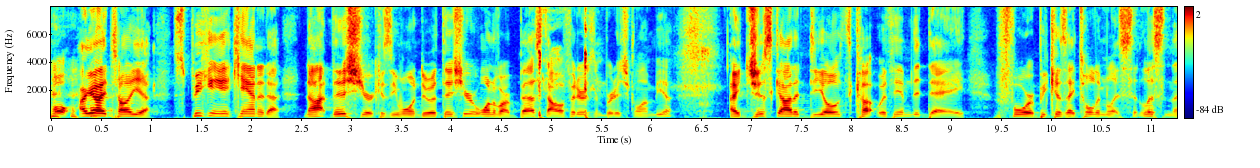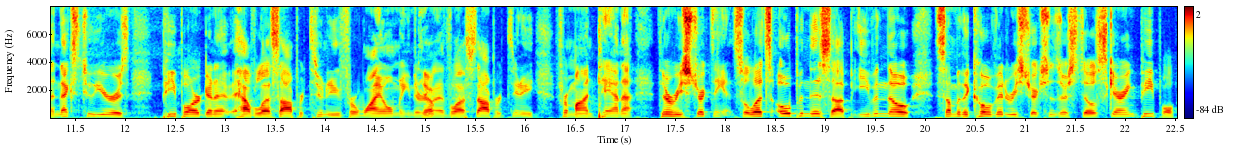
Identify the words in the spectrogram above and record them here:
Oh, I gotta tell you. Speaking of Canada, not this year because he won't do it this year. One of our best outfitters in British Columbia. I just got a deal cut with him today for because I told him listen, listen the next two years people are going to have less opportunity for Wyoming. They're Yep. going to have less opportunity for Montana. They're restricting it. So let's open this up, even though some of the COVID restrictions are still scaring people.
